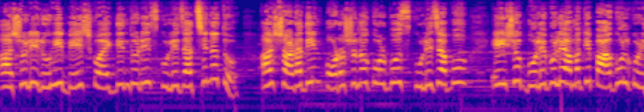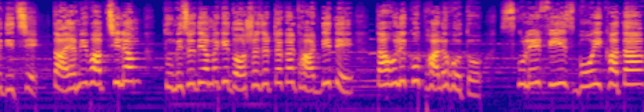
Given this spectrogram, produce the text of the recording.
আসলে রুহি বেশ কয়েকদিন ধরে স্কুলে যাচ্ছে না তো? আর সারাদিন পড়াশোনা করব স্কুলে যাব এইসব বলে বলে আমাকে পাগল করে দিচ্ছে। তাই আমি ভাবছিলাম তুমি যদি আমাকে দশ হাজার টাকা ধার দিতে তাহলে খুব ভালো হতো। স্কুলের ফিস বই খাতা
